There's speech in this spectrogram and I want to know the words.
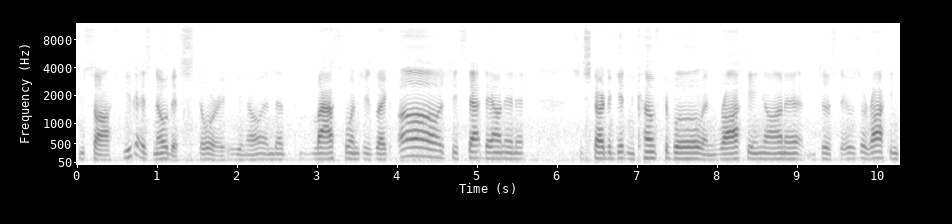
too soft. You guys know this story, you know. And the last one, she's like, "Oh," she sat down in it. She started getting comfortable and rocking on it. Just it was a rocking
